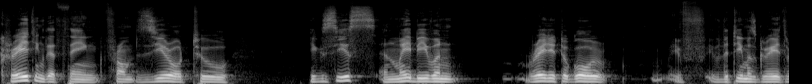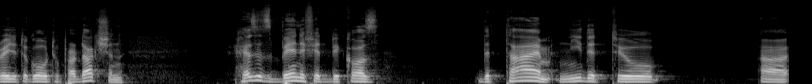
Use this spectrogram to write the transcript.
creating that thing from zero to exists and maybe even ready to go if if the team is great ready to go to production has its benefit because the time needed to uh,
